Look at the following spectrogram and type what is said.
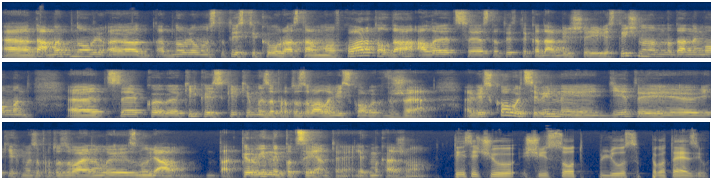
Е, да, ми обновлю, е, обновлюємо статистику раз там в квартал, да, але це статистика да, більш реалістична на, на даний момент. Е, це кількість, скільки ми запротезували військових вже. Військові, цивільні діти, яких ми запротезували з нуля. Так, первинні пацієнти, як ми кажемо. 1600 плюс протезів.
